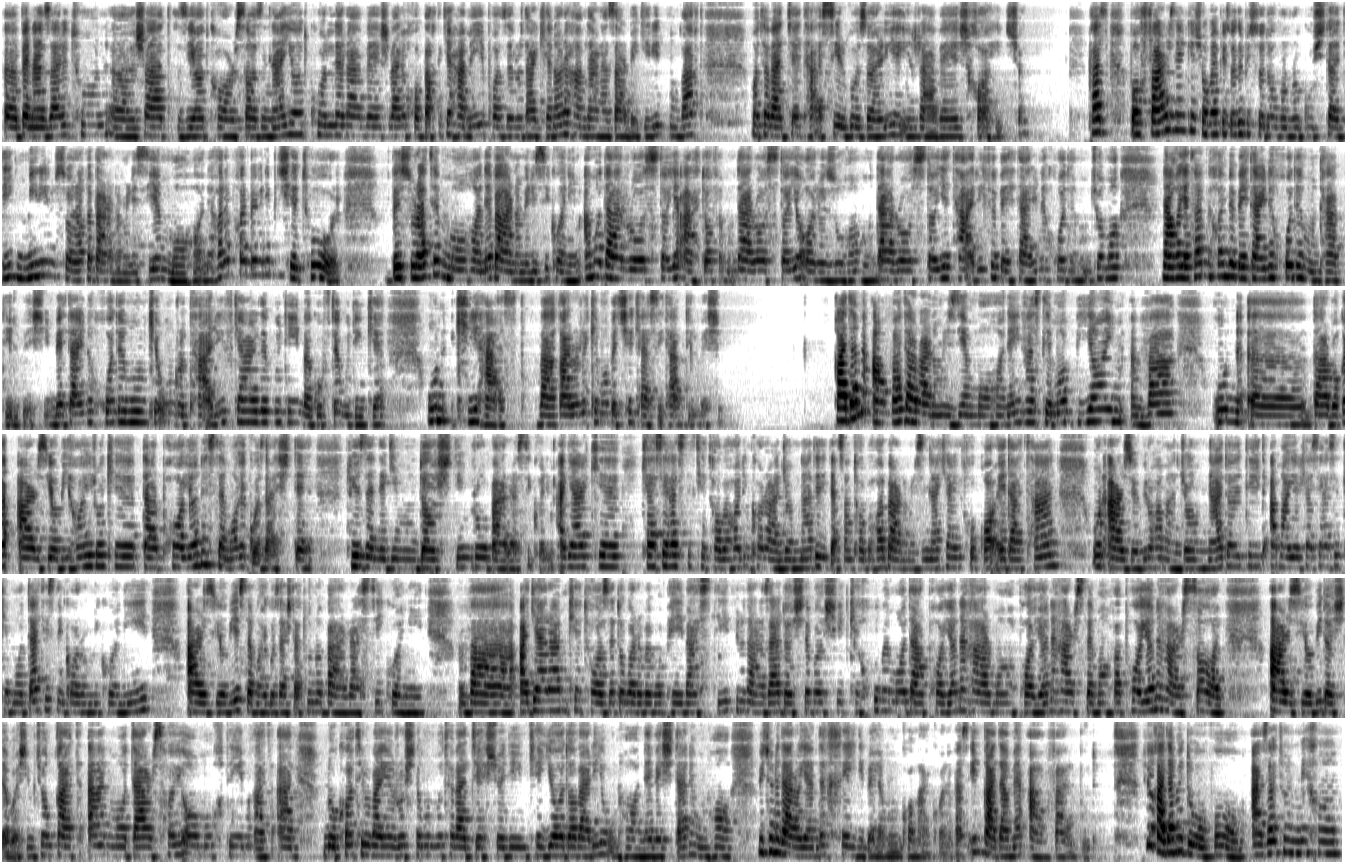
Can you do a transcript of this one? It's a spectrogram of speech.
به نظرتون شاید زیاد کارساز نیاد کل روش. ولی خب وقتی که همه پازل رو در کنار هم در نظر بگیرید اون وقت متوجه تاثیرگذاری این روش خواهید شد. پس با فرض اینکه شما اپیزود 22 رو گوش دادید میریم سراغ برنامه‌ریزی ماهانه. حالا می‌خوایم ببینیم چطور به صورت ماهانه برنامه ریزی کنیم. اما در راستای اهدافمون در راستای آرزوهامون در راستای تعریف بهترین خودمون. چون ما نهایتا می‌خوایم به بهترین خودمون تبدیل بشیم. بهترین خودمون که اون رو تعریف کرده بودیم و گفته بودیم که اون کی هست و قراره که ما به چه کسی تبدیل بشیم. قدم اول در برنامه‌ریزی ماهانه این هست که ما بیایم و اون در واقع ارزیابی هایی رو که در پایان سه ماه گذشته توی زندگیمون داشتیم رو بررسی کنیم. اگر که کسی هستید که تا به حال این کار رو انجام ندادید اصلا تا به حال برنامه‌ریزی نکردید خب قاعدتا اون ارزیابی رو هم انجام ندادید. اما اگر کسی هستید که مدتی است این کار رو می‌کنید ارزیابی سه ماه گذشتهتون رو بررسی کنید. و اگرم که تازه دوباره به ما پیوستید اینو در نظر داشته باشید که خوب ما در پایان هر ماه پایان هر سه ماه و پایان هر سال ارزیابی داشته باشیم. چون قطعا ما درس های آموختیم قطعا نکاتی رو برای رشدمون متوجه شدیم که یادآوری اونها نوشتن اونها می‌تونه در آینده خیلی بهمون کمک کنه. پس این قدم اول بود. توی قدم دوم ازتون می‌خوام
